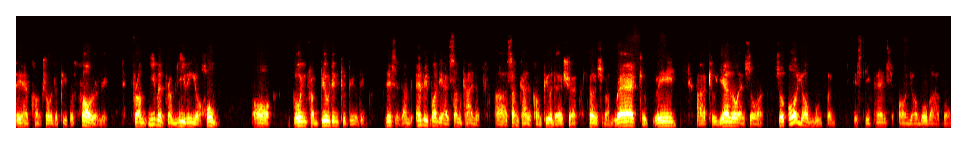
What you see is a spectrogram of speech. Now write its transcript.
They have controlled the people thoroughly, from even from leaving your home or going from building to building. This is um, everybody has some kind of uh, some kind of computer turns from red to green uh, to yellow and so on. So all your movement is depends on your mobile phone.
